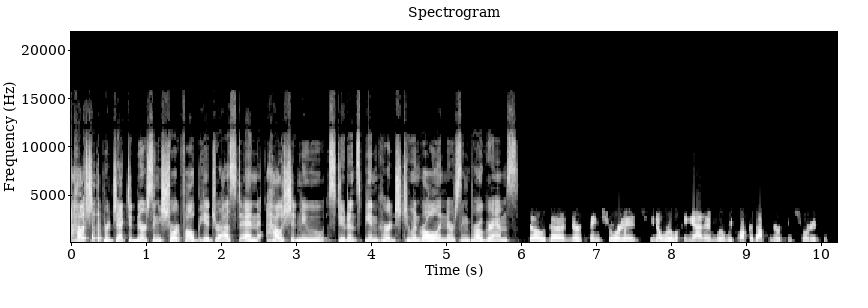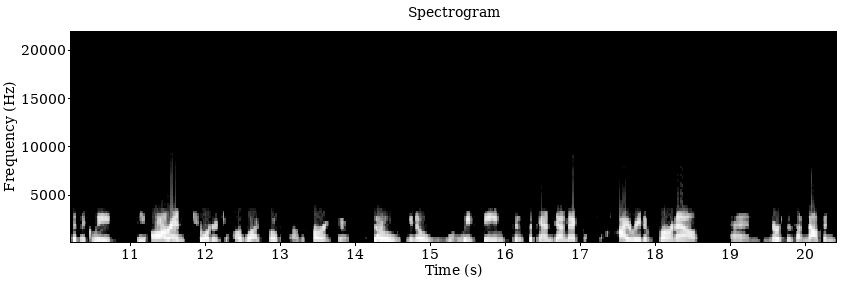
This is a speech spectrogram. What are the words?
how should the projected nursing shortfall be addressed, and how should new students be encouraged to enroll in nursing programs? So, the nursing shortage, you know, we're looking at, and when we talk about the nursing shortage, it's typically the RN shortage are what folks are referring to. So, you know, we've seen since the pandemic high rate of burnout, and nurses have not been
